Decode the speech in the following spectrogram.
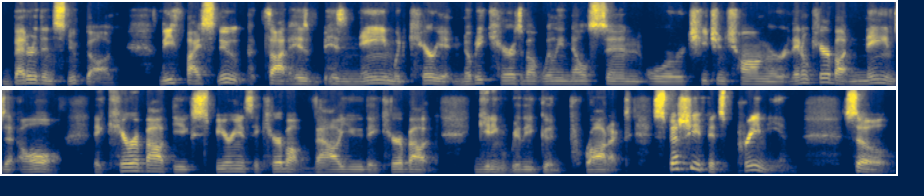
better than Snoop Dogg. Leaf by Snoop thought his his name would carry it. Nobody cares about Willie Nelson or Cheech and Chong, or they don't care about names at all. They care about the experience. They care about value. They care about getting really good product, especially if it's premium. So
